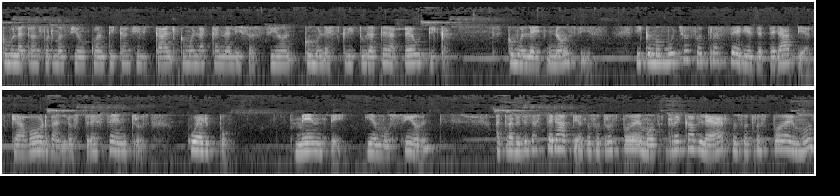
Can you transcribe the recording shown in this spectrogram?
como la transformación cuántica angelical, como la canalización, como la escritura terapéutica, como la hipnosis y como muchas otras series de terapias que abordan los tres centros, cuerpo, mente y emoción, a través de esas terapias nosotros podemos recablear, nosotros podemos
